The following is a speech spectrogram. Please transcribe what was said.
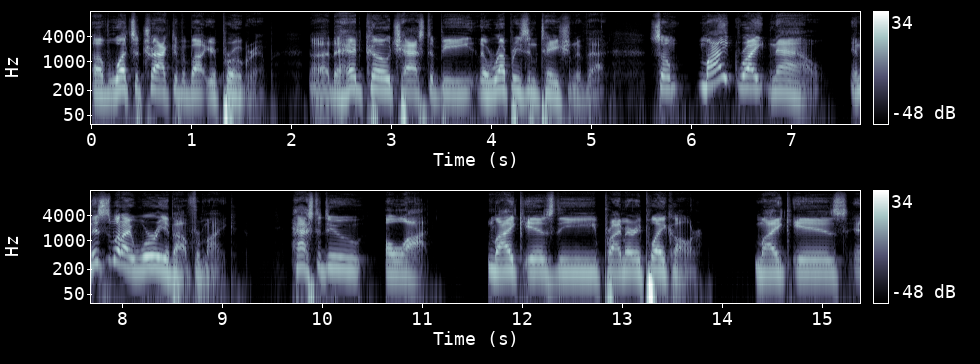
of what's attractive about your program. Uh, the head coach has to be the representation of that. So Mike right now, and this is what I worry about for Mike, has to do a lot. Mike is the primary play caller. Mike is uh,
